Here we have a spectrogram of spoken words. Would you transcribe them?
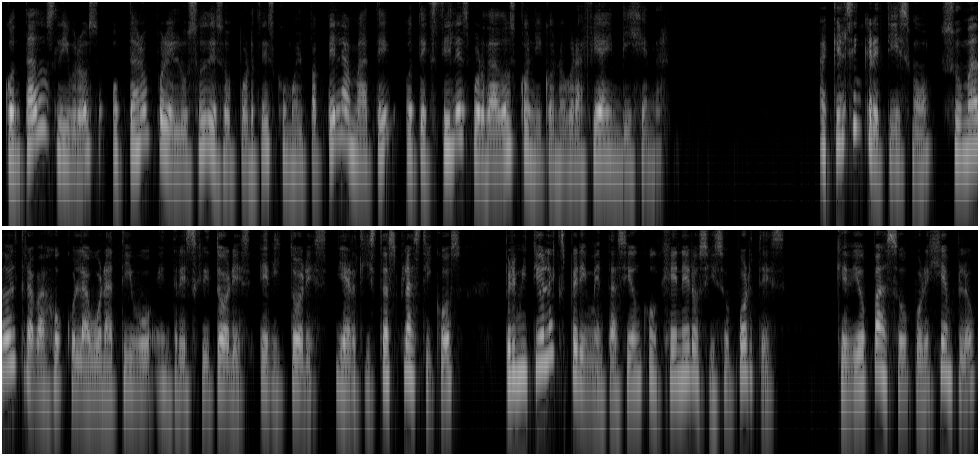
Contados libros optaron por el uso de soportes como el papel amate o textiles bordados con iconografía indígena. Aquel sincretismo, sumado al trabajo colaborativo entre escritores, editores y artistas plásticos, permitió la experimentación con géneros y soportes, que dio paso, por ejemplo,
